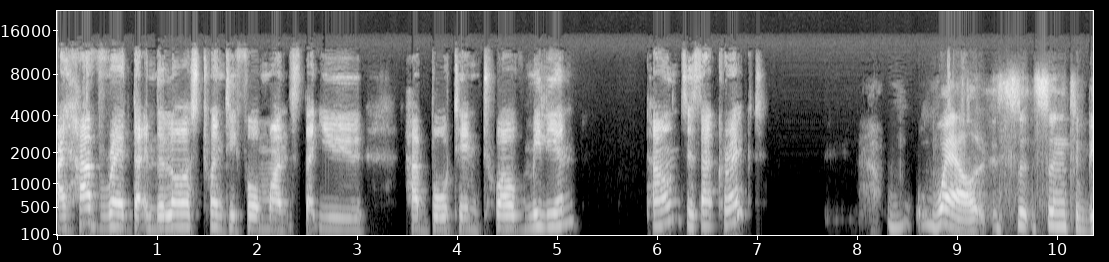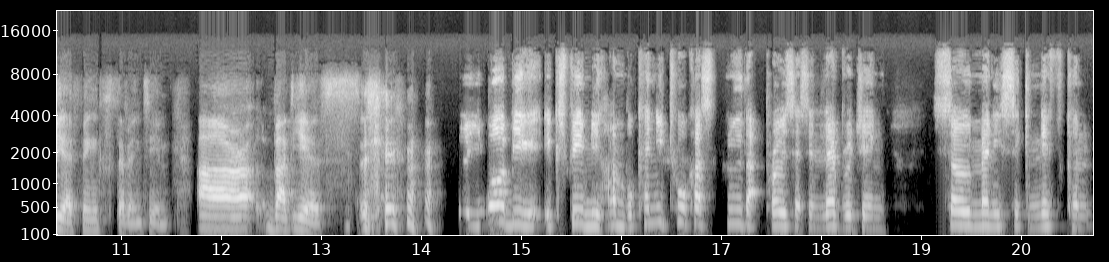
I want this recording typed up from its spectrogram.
I have read that in the last 24 months that you have bought in 12 million pounds. Is that correct? Well, soon to be, I think, 17. Uh, but yes. you are being extremely humble. Can you talk us through that process in leveraging so many significant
